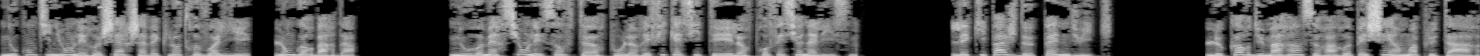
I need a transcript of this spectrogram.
nous continuons les recherches avec l'autre voilier, Longorbarda. Nous remercions les sauveteurs pour leur efficacité et leur professionnalisme. L'équipage de Penduic. Le corps du marin sera repêché un mois plus tard,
